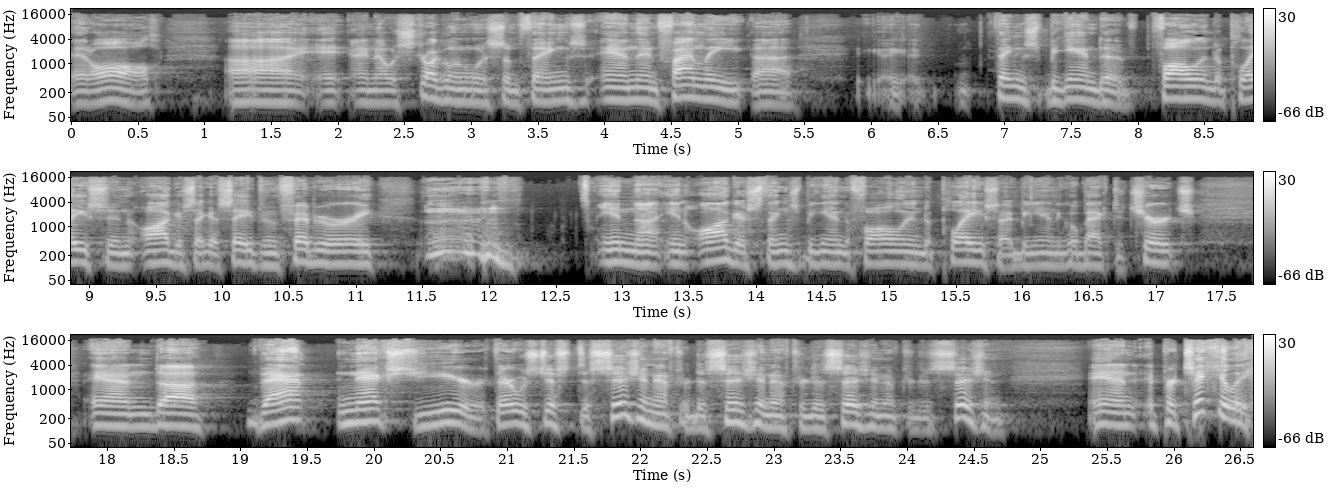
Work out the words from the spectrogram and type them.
at all uh, and I was struggling with some things. And then finally, uh, things began to fall into place in August. I got saved in February. in, uh, in August, things began to fall into place. I began to go back to church. And uh, that next year, there was just decision after decision after decision after decision. And particularly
